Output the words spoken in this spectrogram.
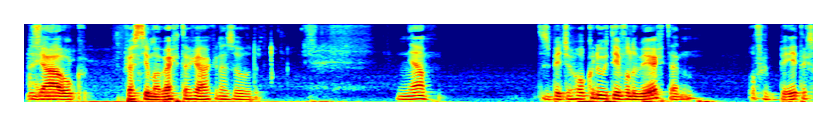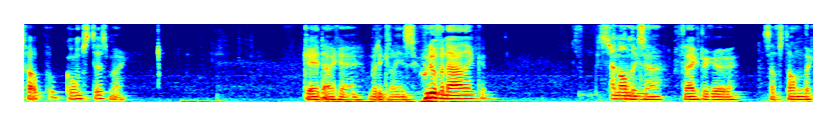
Dus ja, ook kwestie om maar weg te raken en zo. Ja, het is een beetje hokken hoe het evolueert en of er beterschap op komst is, maar... Oké, daar eh, moet ik al eens goed over nadenken. En anders, ja, verder eh, zelfstandig.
